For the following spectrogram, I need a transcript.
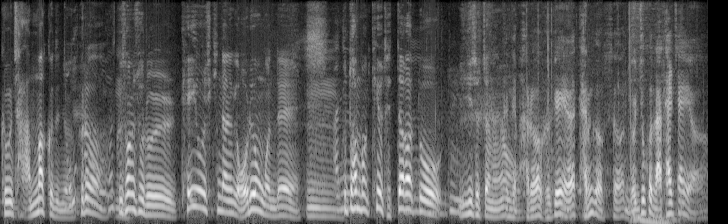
그러면 잘 안 맞거든요. 그럼. 그 선수를 KO 시킨다는 게 어려운 건데 그것도 한번 KO 됐다가 또 이기셨잖아요. 근데 바로 그게 다른 거 없어. 너 죽고 나 살자예요.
